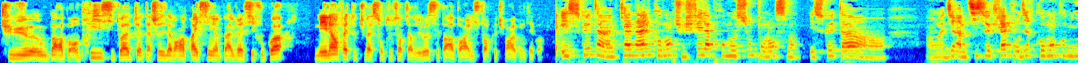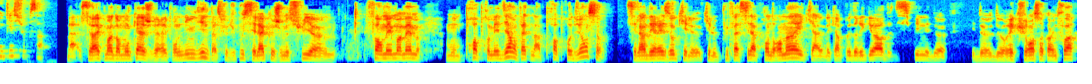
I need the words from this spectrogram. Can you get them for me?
tu, euh, ou par rapport au prix, si toi, tu as choisi d'avoir un pricing un peu agressif ou quoi. Mais là, en fait, où tu vas surtout sortir du lot, c'est par rapport à l'histoire que tu vas raconter. quoi. Est-ce que tu as un canal? Comment tu fais la promotion de ton lancement? Est-ce que tu as un, on va dire, un petit secret pour dire comment communiquer sur ça? Bah, c'est vrai que moi, dans mon cas, je vais répondre LinkedIn parce que du coup, c'est là que je me suis euh, formé moi-même mon propre média, en fait, ma propre audience. C'est l'un des réseaux qui est, le, qui est le plus facile à prendre en main et qui, avec un peu de rigueur, de discipline et de, de, récurrence, encore une fois,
